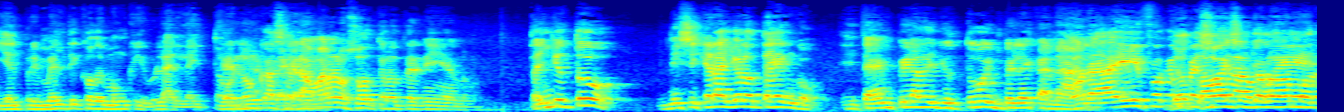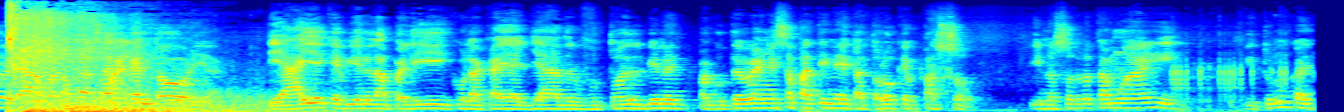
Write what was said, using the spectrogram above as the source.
y el primer disco de Monkey Black la Que historia. nunca se llamaban nosotros lo teníamos. Está en YouTube. Ni siquiera yo lo tengo. Y está en pila de YouTube, en pila de canal. Por ahí fue que Yo empezó todo eso yo lo voy a para no que- historia. De ahí es que viene la película que hay allá, del futuro viene, para que ustedes vean esa patineta, todo lo que pasó. Y nosotros estamos ahí. Y tú nunca, yo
